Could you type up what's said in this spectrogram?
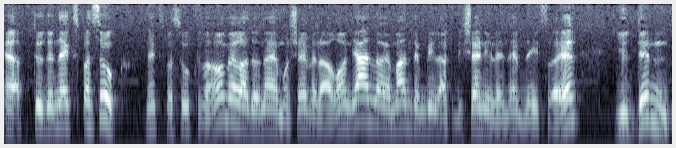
up to the next pasuk. Next pasuk, ואומר אדוני משה ולאהרון, יען לא האמנתם בי להקדישני לעיני בני ישראל, you didn't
